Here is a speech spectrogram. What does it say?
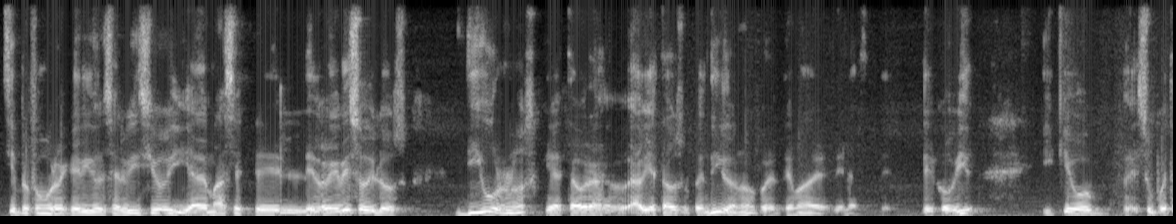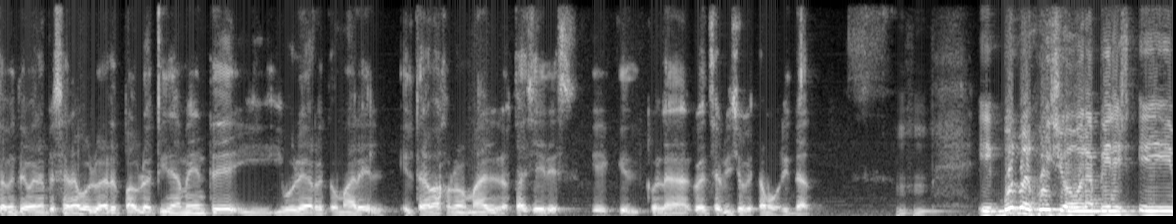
Siempre fue muy requerido el servicio y además este, el, regreso de los diurnos, que hasta ahora había estado suspendido ¿no? por el tema de, del COVID, y que eh, supuestamente van a empezar a volver paulatinamente y, volver a retomar el, trabajo normal los talleres con, el servicio que estamos brindando. Eh, vuelvo al juicio ahora, Pérez. Eh,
